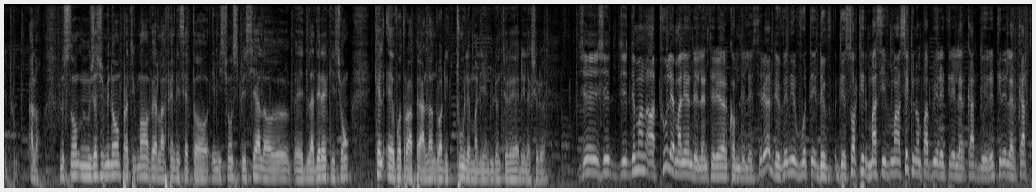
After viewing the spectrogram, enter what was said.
C'est tout. Alors, nous, sommes, nous acheminons pratiquement vers la fin de cette euh, émission spéciale. Euh, de la dernière question, quel est votre appel à l'endroit de tous les Maliens de l'intérieur et de l'extérieur? Je, demande à tous les Maliens de l'intérieur comme de l'extérieur de venir voter, de, de, sortir massivement. Ceux qui n'ont pas pu retirer leur carte, de retirer leur carte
